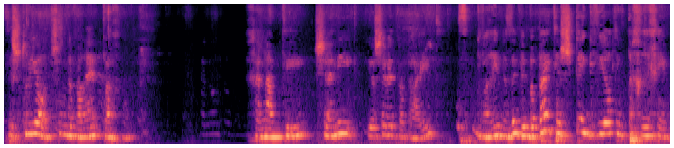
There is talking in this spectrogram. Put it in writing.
זה שטויות, שום דבר, אין פחד. חלמתי שאני יושבת בבית, עושים דברים וזה, ובבית יש שתי גוויות עם תכריכים.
